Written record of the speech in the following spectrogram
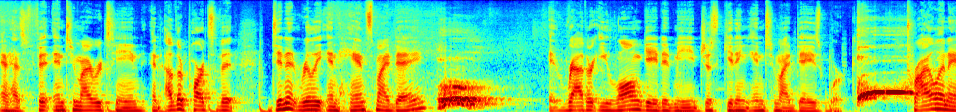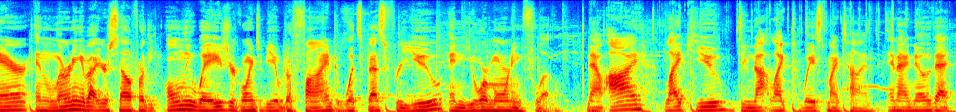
and has fit into my routine, and other parts of it didn't really enhance my day. It rather elongated me just getting into my day's work. Trial and error and learning about yourself are the only ways you're going to be able to find what's best for you and your morning flow. Now, I, like you, do not like to waste my time, and I know that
